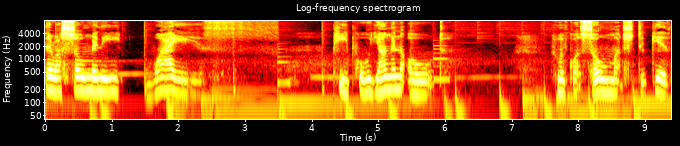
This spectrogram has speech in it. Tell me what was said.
There are so many wise people, young and old, who have got so much to give,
